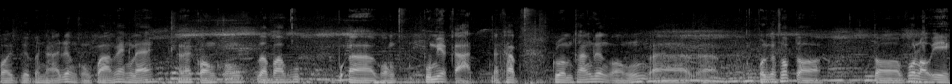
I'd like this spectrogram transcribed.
ก่อเกิดปัญหาเรื่องของความแห้งแล้งนะของของสภาพของภูมิอากาศนะครับ รวมทั้งเรื่องของผลกระทบต่อต่อพวกเราเอง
